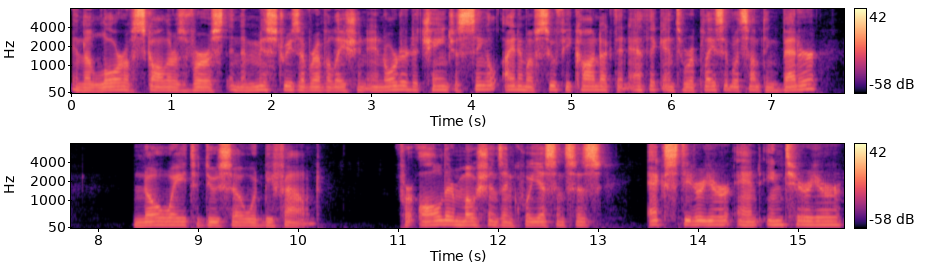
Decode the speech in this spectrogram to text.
and the lore of scholars versed in the mysteries of revelation in order to change a single item of Sufi conduct and ethic and to replace it with something better, no way to do so would be found for all their motions and quiescences, exterior and interior,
